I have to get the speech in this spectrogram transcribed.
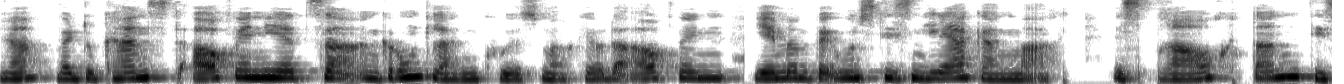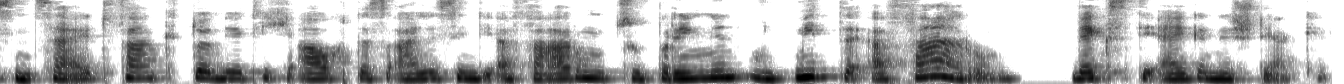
Ja, weil du kannst, auch wenn ich jetzt einen Grundlagenkurs mache oder auch wenn jemand bei uns diesen Lehrgang macht, es braucht dann diesen Zeitfaktor wirklich auch, das alles in die Erfahrung zu bringen und mit der Erfahrung wächst die eigene Stärke.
